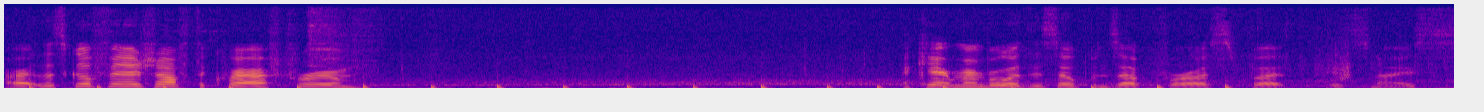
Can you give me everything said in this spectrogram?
Alright, let's go finish off the craft room. I can't remember what this opens up for us, but it's nice.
